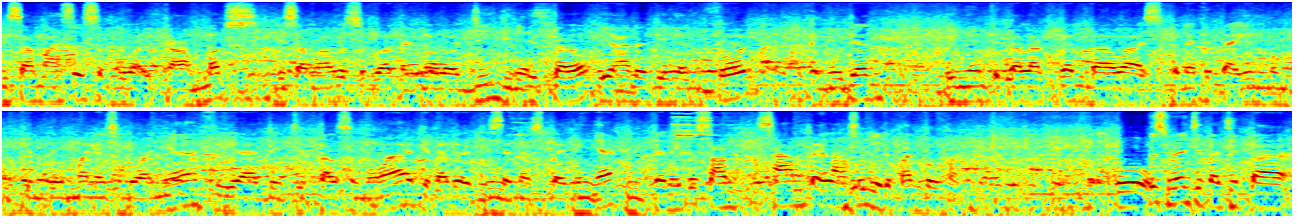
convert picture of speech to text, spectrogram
bisa masuk sebuah e-commerce, bisa masuk sebuah teknologi digital yang ada di handphone. Kemudian ingin kita lakukan bahwa sebenarnya kita ingin membuat rumah dan semuanya via digital semua, kita ada desain dan sebagainya, dan itu sam- sampai langsung di depan rumah. Oh. Itu sebenarnya cita-cita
